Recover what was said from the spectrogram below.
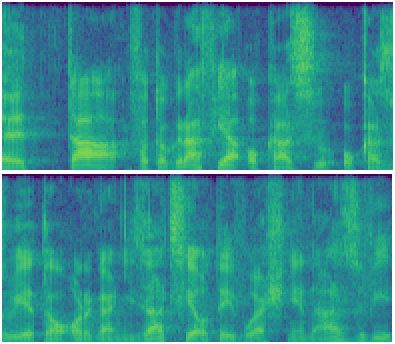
E, Ta fotografia okazu, okazuje tą organizację o tej właśnie nazwie,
